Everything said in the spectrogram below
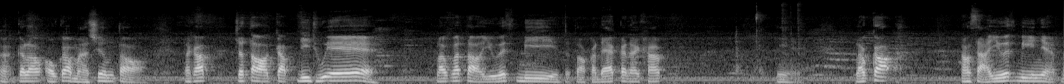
อะก็เราเอาก็มาเชื่อมต่อนะครับจะต่อกับ D2A เราก็ต่อ USB จะต่อกับ DAC กันนะครับนี่แล้วก็เอาสาย USB เนี่ยไป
